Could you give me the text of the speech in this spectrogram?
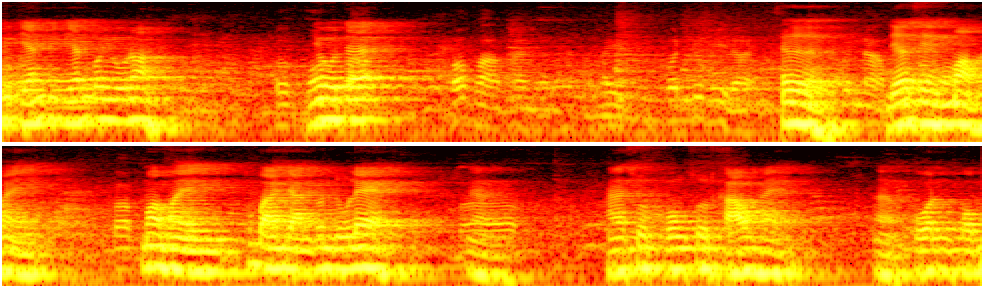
พี่เถียนพี่เถียนบ่อยู่เนาะอยู่แต่ขอฝากให้ เพิ่นอยู่พี่เลยเออเดี๋ยวสิมอบให้ ครับมอบให้ครูบาอาจารย์เพิ่นดูแลครันะบหาสูตรคงสูตรขาวให้อ่าโกนผม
